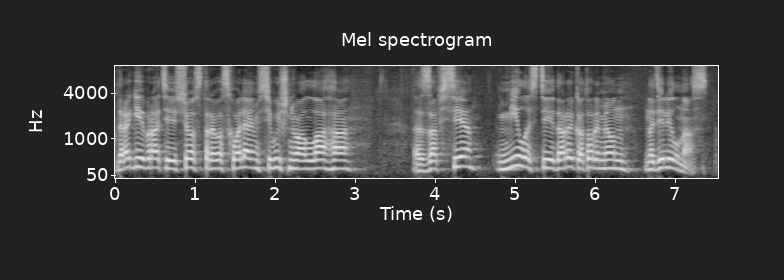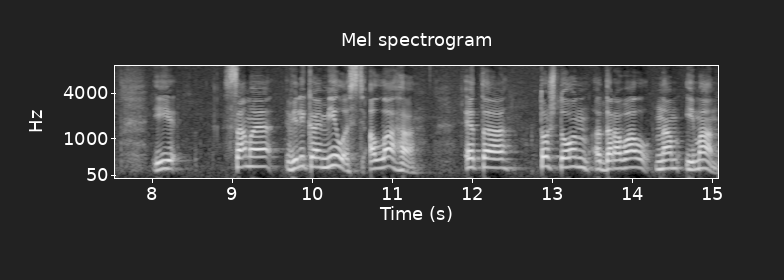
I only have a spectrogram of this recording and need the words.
Дорогие братья и сестры, восхваляем Всевышнего Аллаха за все милости и дары, которыми Он наделил нас. И самая великая милость Аллаха – это то, что Он даровал нам иман,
